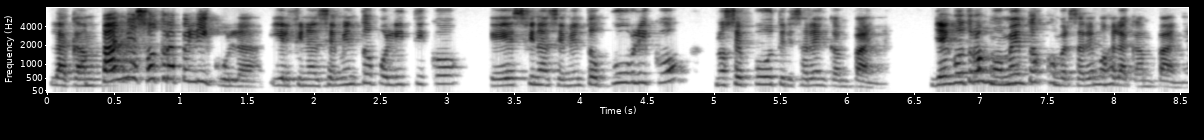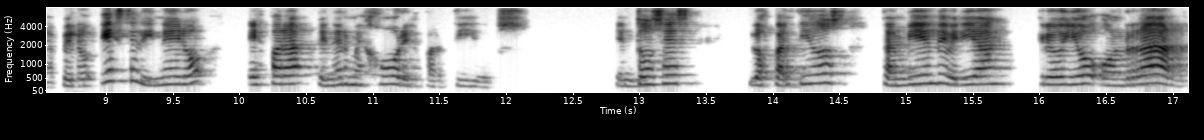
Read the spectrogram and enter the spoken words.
La campaña es otra película y el financiamiento político, que es financiamiento público, no se puede utilizar en campaña. Ya en otros momentos conversaremos de la campaña, pero este dinero es para tener mejores partidos, entonces, los partidos también deberían, creo yo, honrar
